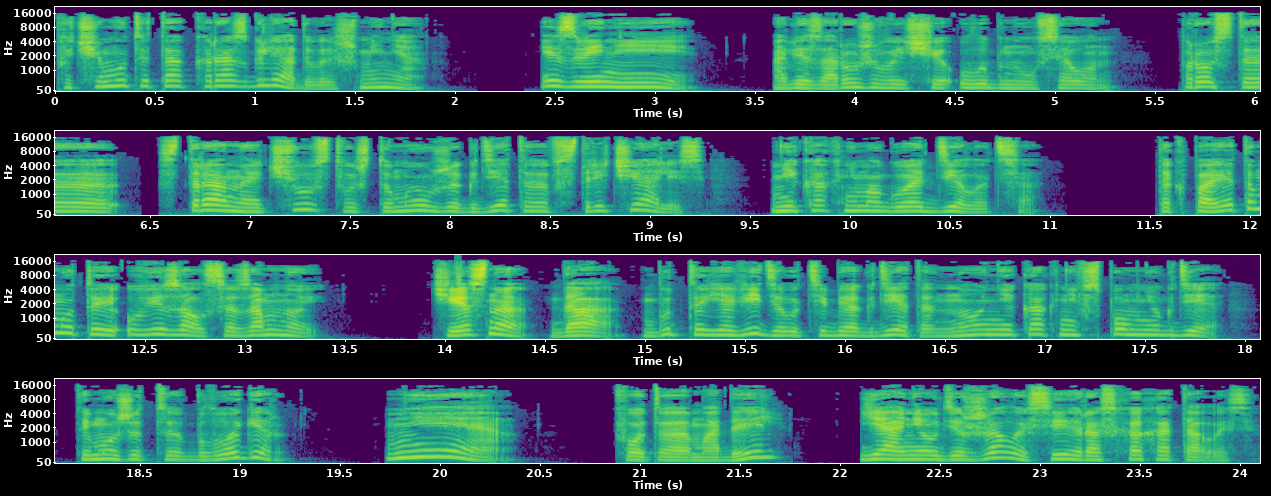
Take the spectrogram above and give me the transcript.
«Почему ты так разглядываешь меня?» «Извини», — обезоруживающе улыбнулся он. «Просто странное чувство, что мы уже где-то встречались. Никак не могу отделаться. Так поэтому ты увязался за мной?» «Честно? Да. Будто я видел тебя где-то, но никак не вспомню где. Ты, может, блогер?» «Не». «Фотомодель?» Я не удержалась и расхохоталась.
